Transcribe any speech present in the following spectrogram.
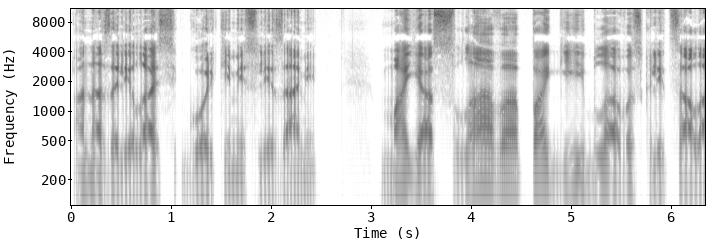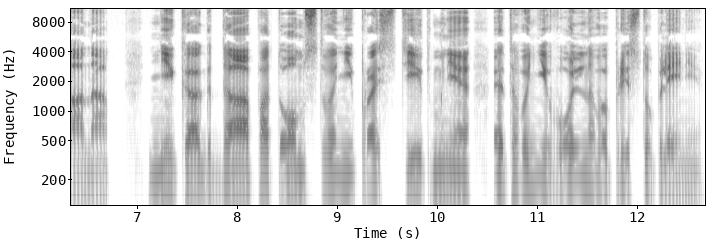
она залилась горькими слезами. «Моя слава погибла!» — восклицала она. «Никогда потомство не простит мне этого невольного преступления».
